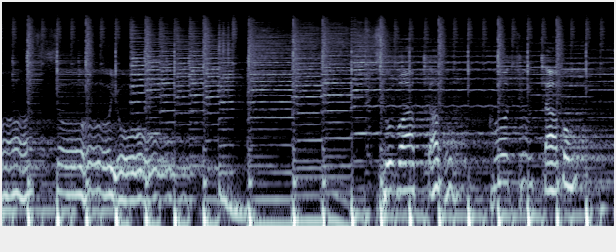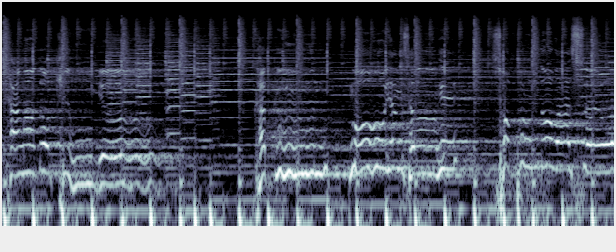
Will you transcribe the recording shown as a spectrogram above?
왔어요. 수박 따고 고추 따고 장어도 키우며 가끔은 모양성에 소풍도 왔어요.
